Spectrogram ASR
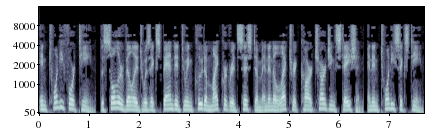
In 2014, the Solar Village was expanded to include a microgrid system and an electric car charging station, and in 2016,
